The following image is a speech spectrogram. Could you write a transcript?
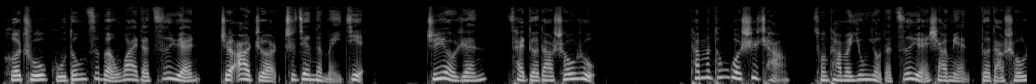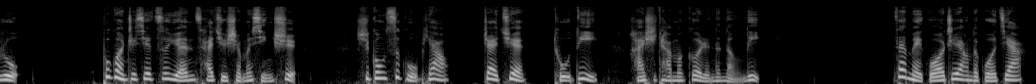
和除股东资本外的资源这二者之间的媒介，只有人才得到收入。他们通过市场从他们拥有的资源上面得到收入，不管这些资源采取什么形式，是公司股票、债券、土地，还是他们个人的能力。在美国这样的国家，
